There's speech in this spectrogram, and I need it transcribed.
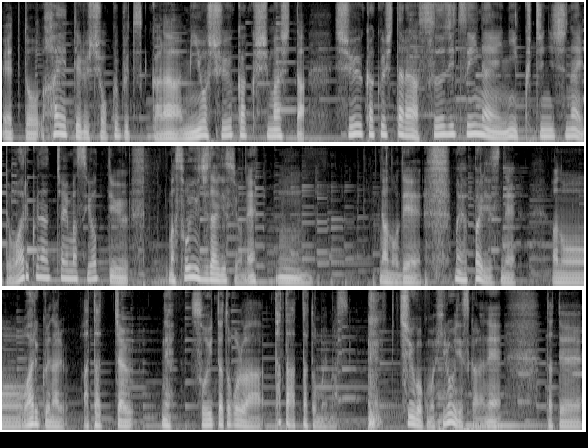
えっと生えてる植物から実を収穫しました収穫したら数日以内に口にしないと悪くなっちゃいますよっていう、まあ、そういう時代ですよね。うん、なので、まあ、やっぱりですね、あのー、悪くなる当たっちゃうねそういったところは多々あったと思います。中国も広いですからねだって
